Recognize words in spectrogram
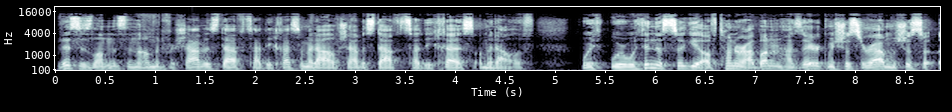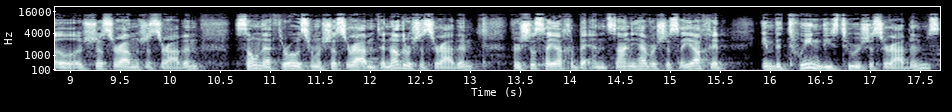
This is Lamnas and Amid for Shabbos Daf Tzadiches Amid Aleph, Shabbos Daf Tzadiches Amid Aleph. We're, we're within the sugya of Tanur Rabbanan Hazerik Mishus Rabim Mishus Rabim Mishus Rabim. Someone that throws from Mishus Rabim to another Mishus Rabim. Rishus Hayachid be'emtzan. You have Rishus Hayachid in between these two Rishus Rabims.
